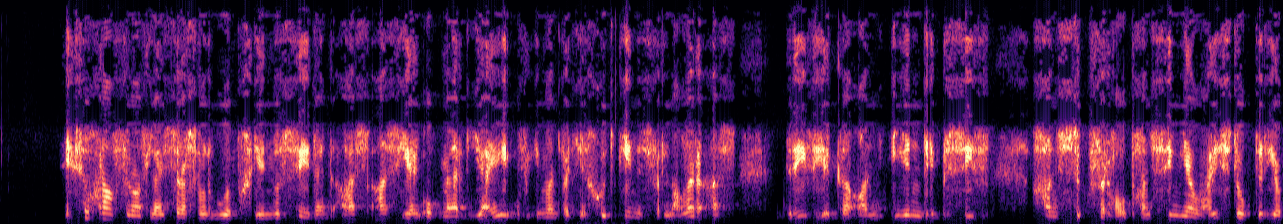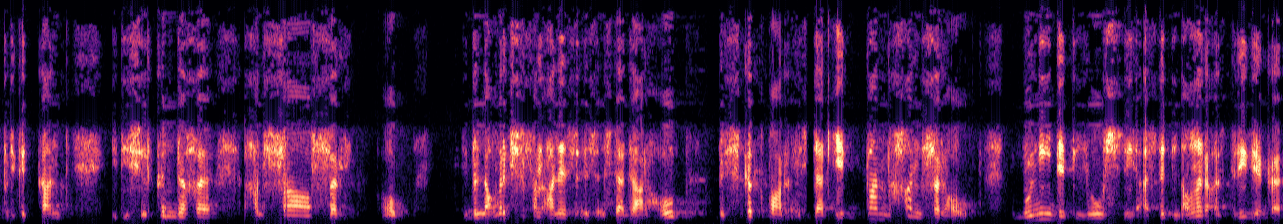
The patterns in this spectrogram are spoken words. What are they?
Ek sou graag vir ons luisteraars wil hoop gee en wil sê dat as as jy opmerk jy of iemand wat jy goed ken is vir langer as 3 weke aan een depressief gaan soek vir hulp, gaan sien jou huisdokter, jou predikant, die sielkundige, gaan vra vir hulp. Die belangrikste van alles is is dat daar hulp beskikbaar is dat jy kan gaan vir hulp. Moenie dit los nie. As dit langer as 3 weke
